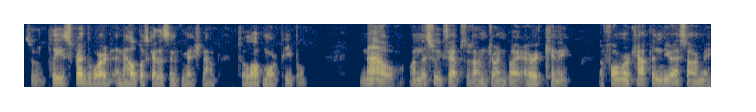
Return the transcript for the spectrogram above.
So please spread the word and help us get this information out to a lot more people. Now, on this week's episode, I'm joined by Eric Kinney, a former captain in the US Army.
